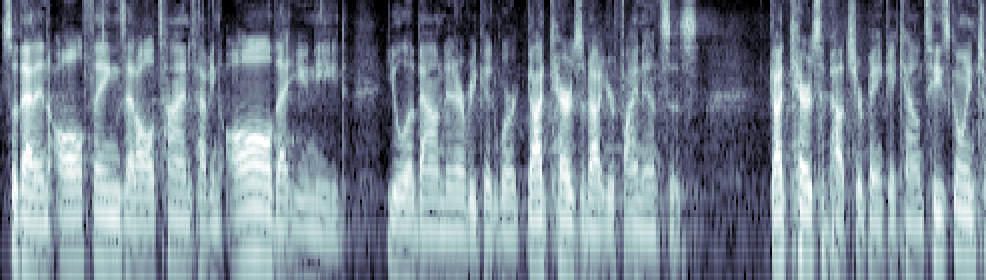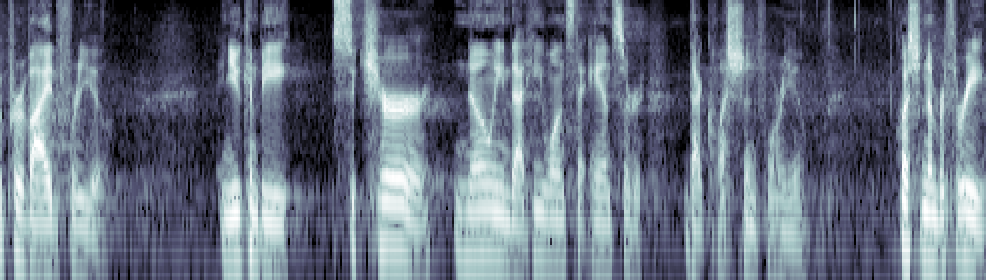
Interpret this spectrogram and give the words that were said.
so that in all things, at all times, having all that you need, you'll abound in every good work. God cares about your finances. God cares about your bank accounts. He's going to provide for you. And you can be secure knowing that He wants to answer that question for you. Question number three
